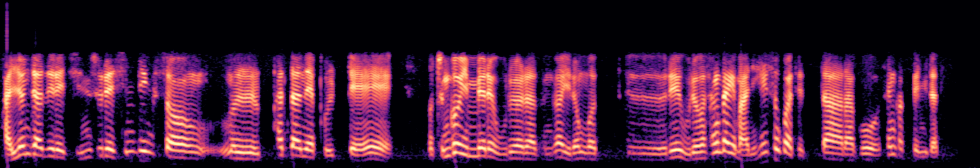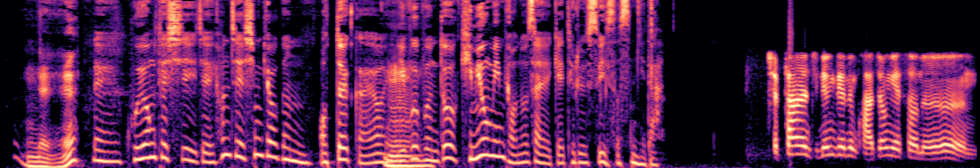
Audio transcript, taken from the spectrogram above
관련자들의 진술의 신빙성을 판단해 볼때 뭐 증거 인멸의 우려라든가 이런 것들의 우려가 상당히 많이 해소가 됐다라고 생각됩니다. 네. 네, 고영태 씨 이제 현재 심격은 어떨까요? 음. 이 부분도 김용민 변호사에게 들을 수 있었습니다. 재판 진행되는 과정에서는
